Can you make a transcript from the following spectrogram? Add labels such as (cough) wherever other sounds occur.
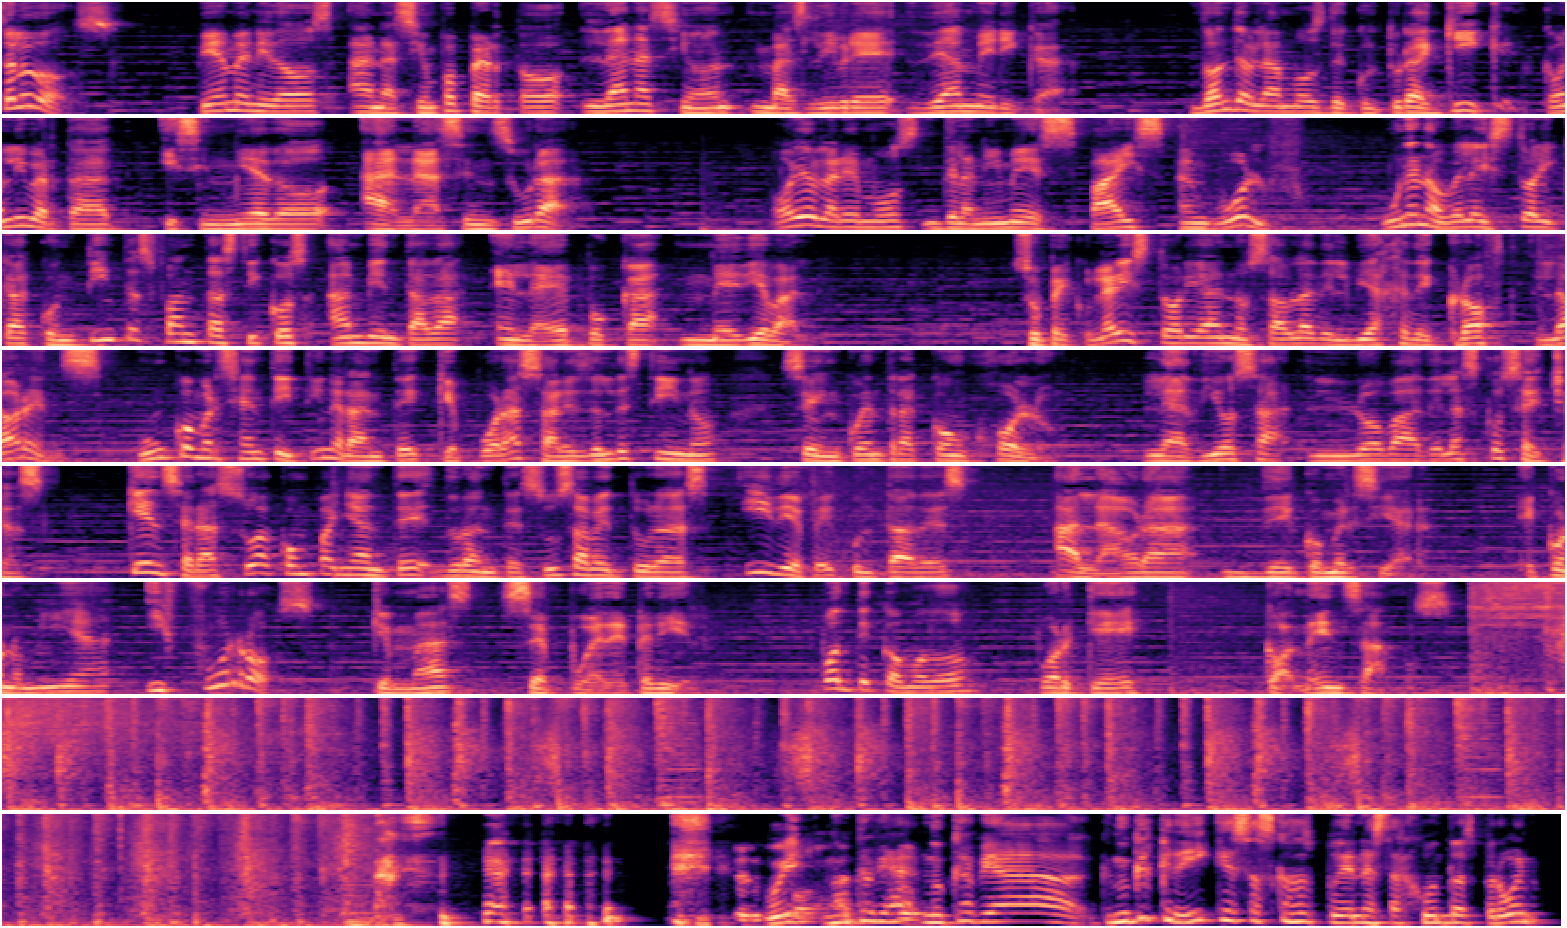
Saludos. Bienvenidos a Nación Poperto, la nación más libre de América, donde hablamos de cultura geek con libertad y sin miedo a la censura. Hoy hablaremos del anime Spice and Wolf, una novela histórica con tintes fantásticos ambientada en la época medieval. Su peculiar historia nos habla del viaje de Croft Lawrence, un comerciante itinerante que por azares del destino se encuentra con Holo, la diosa loba de las cosechas, quien será su acompañante durante sus aventuras y dificultades a la hora de comerciar. Economía y furros, ¿qué más se puede pedir? Ponte cómodo porque comenzamos. (laughs) nunca había, nunca había, nunca creí que esas cosas podían estar juntas, pero bueno,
